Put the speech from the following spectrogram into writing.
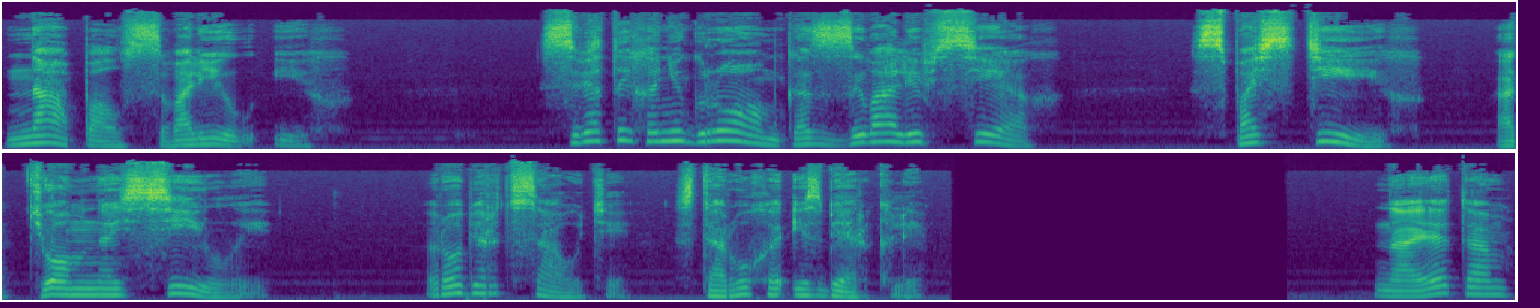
на пол свалил их. Святых они громко сзывали всех, спасти их от темной силы. Роберт Саути, старуха из Беркли. На этом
